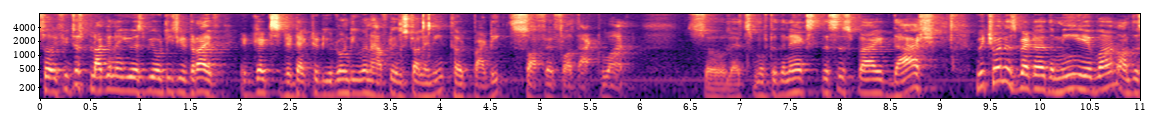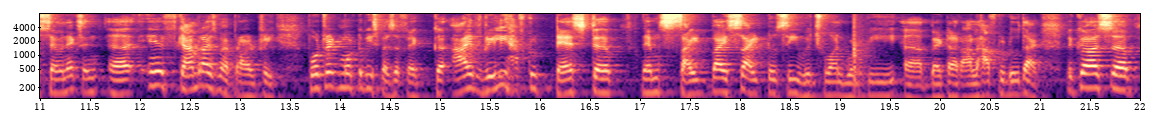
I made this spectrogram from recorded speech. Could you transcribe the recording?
So if you just plug in a USB OTG drive, it gets detected. You don't even have to install any third-party software for that one. So let's move to the next. This is by Dash. Which one is better, the Mi A1 or the 7X? And uh, if camera is my priority, portrait mode to be specific, uh, I really have to test uh, them side by side to see which one would be uh, better. I'll have to do that because uh,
